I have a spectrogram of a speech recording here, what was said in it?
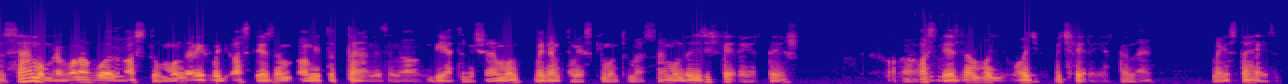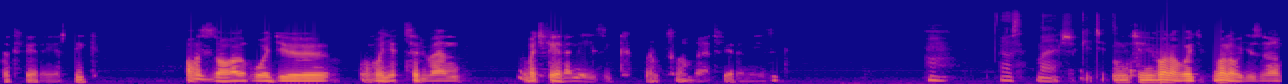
Számomra valahol azt tudom mondani, hogy azt érzem, amit ott talán ezen a diáton is elmond, vagy nem tudom, ezt kimondtam már számon, de ez egy félreértés. Azt érzem, hogy, hogy, hogy félreértenek, meg ezt a helyzetet félreértik, azzal, hogy, hogy egyszerűen, vagy félrenézik, nem tudom, lehet félrenézik. Hm. Az más kicsit. Úgyhogy valahogy, valahogy ez a,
